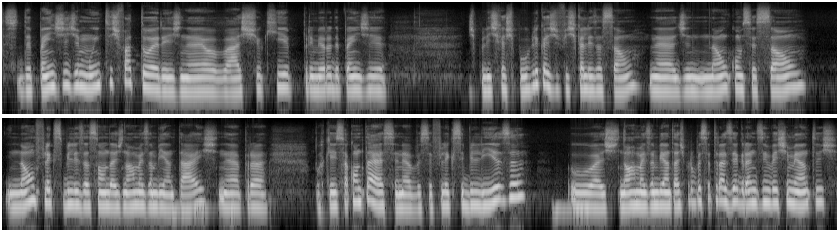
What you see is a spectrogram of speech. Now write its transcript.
Isso depende de muitos fatores, né? Eu acho que primeiro depende de políticas públicas de fiscalização, né? De não concessão e não flexibilização das normas ambientais, né? Pra, porque isso acontece, né? Você flexibiliza o, as normas ambientais para você trazer grandes investimentos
